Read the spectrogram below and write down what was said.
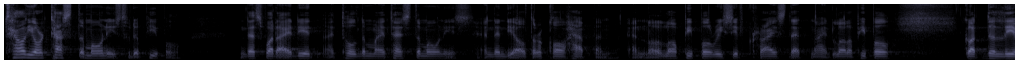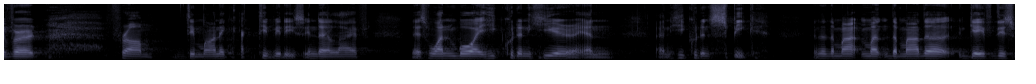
tell your testimonies to the people. And that's what I did. I told them my testimonies, and then the altar call happened. And a lot of people received Christ that night. A lot of people got delivered from demonic activities in their life. There's one boy, he couldn't hear and, and he couldn't speak. And then the, ma- the mother gave this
